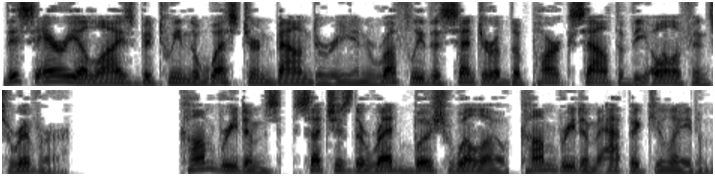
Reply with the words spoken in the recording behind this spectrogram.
This area lies between the western boundary and roughly the center of the park south of the Olifants River. Combretums, such as the red bush willow Combretum apiculatum,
